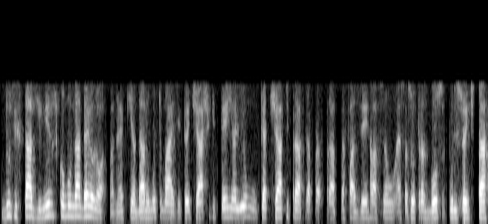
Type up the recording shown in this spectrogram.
dos Estados Unidos como na da Europa, né, que andaram muito mais. Então a gente acha que tem ali um catch-up para fazer em relação a essas outras bolsas, por isso a gente está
